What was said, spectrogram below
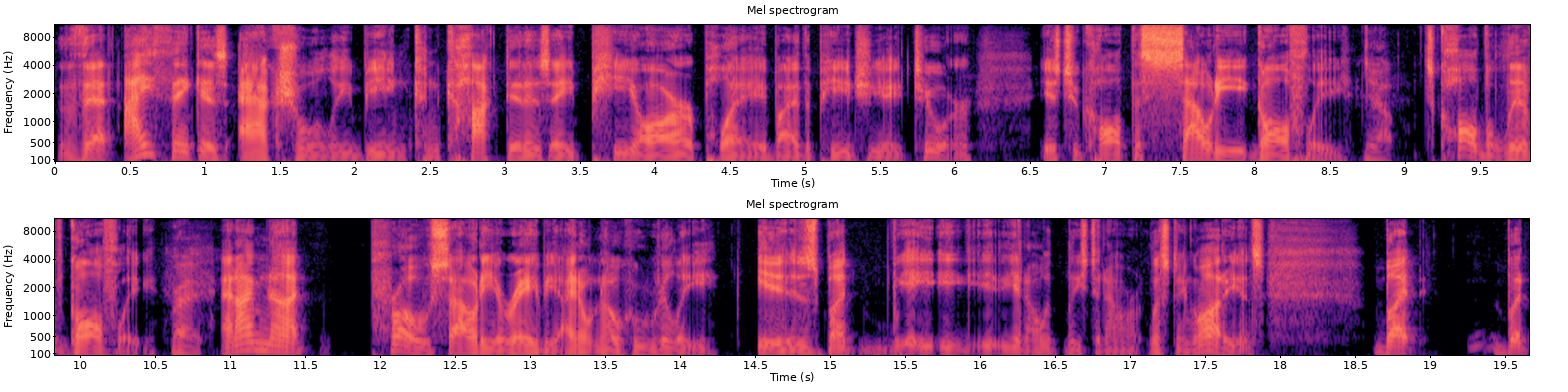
that I think is actually being concocted as a PR play by the PGA Tour is to call it the Saudi Golf League. Yeah. It's called the LIV Golf League. Right. And I'm not pro Saudi Arabia. I don't know who really is, but you know, at least in our listening audience. But but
